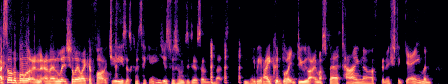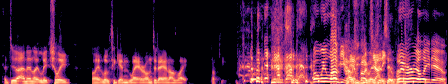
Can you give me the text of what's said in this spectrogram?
I saw the bulletin, and then literally, like, I thought, geez, that's going to take ages for someone to do. So maybe I could like do that in my spare time. Now I've finished a game and, and do that, and then like literally I looked again later on today, and I was like, "Fuck you." but we love you, Johnny. We really do.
